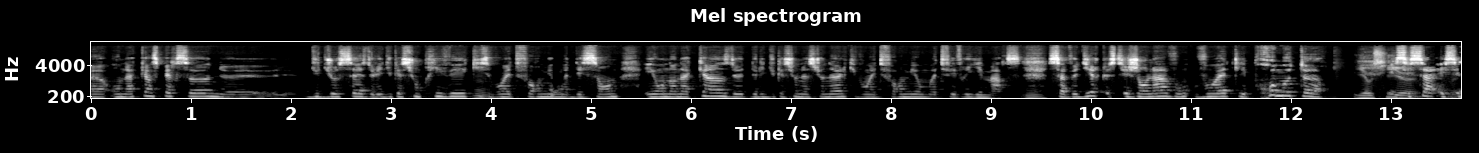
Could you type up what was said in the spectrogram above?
Euh, on a 15 personnes du diocèse de l'éducation privée qui vont être formées au mois de décembre, et on en a 15 de, l'éducation nationale qui vont être formées au mois de février-mars. Ça veut dire que ces gens-là vont, vont être les promoteurs. Il y a aussi. Et c'est ça, et c'est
